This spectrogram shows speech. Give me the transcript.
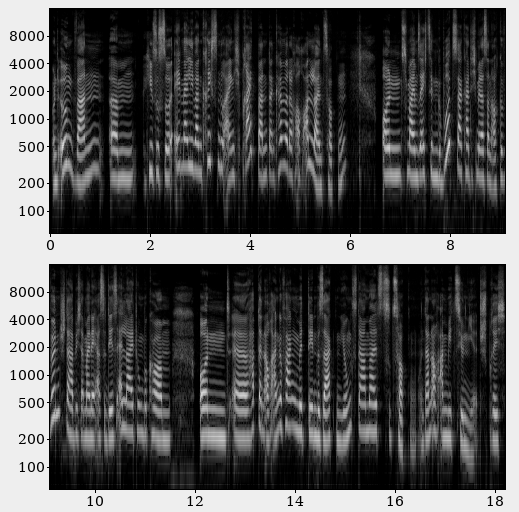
Und irgendwann ähm, hieß es so, ey Melly, wann kriegst du eigentlich Breitband? Dann können wir doch auch online zocken. Und zu meinem 16. Geburtstag hatte ich mir das dann auch gewünscht. Da habe ich dann meine erste DSL-Leitung bekommen und äh, habe dann auch angefangen, mit den besagten Jungs damals zu zocken und dann auch ambitioniert. Sprich,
